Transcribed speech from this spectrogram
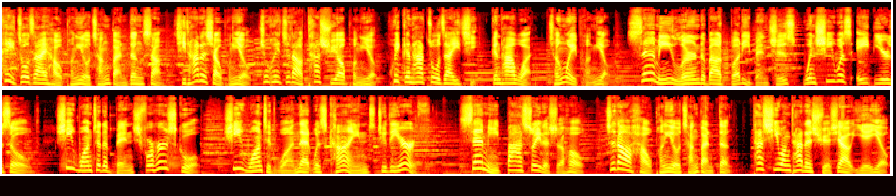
可以坐在好朋友长板凳上，其他的小朋友就会知道他需要朋友，会跟他坐在一起，跟他玩，成为朋友。Sammy learned about buddy benches when she was eight years old. She wanted a bench for her school. She wanted one that was kind to the earth. Sammy 八岁的时候知道好朋友长板凳，他希望他的学校也有。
